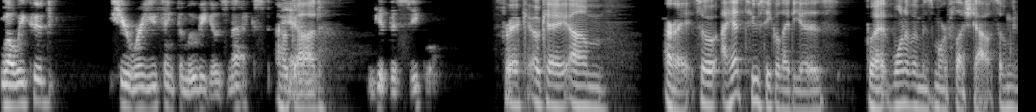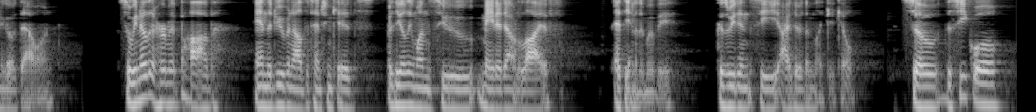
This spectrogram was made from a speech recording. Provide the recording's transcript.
Well, we could hear where you think the movie goes next. Oh God, get this sequel. frick. Okay. Um. All right. So I had two sequel ideas, but one of them is more fleshed out, so I'm going to go with that one. So we know that Hermit Bob and the juvenile detention kids are the only ones who made it out alive at the end of the movie because we didn't see either of them like get killed. So the sequel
